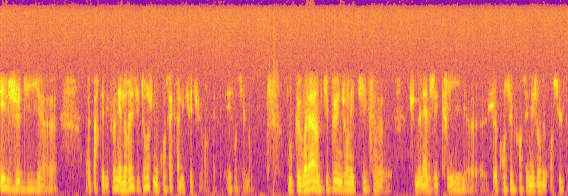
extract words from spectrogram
et le jeudi euh, par téléphone. Et le reste du temps, je me consacre à l'écriture, en fait, essentiellement. Donc voilà un petit peu une journée type. je me lève, j'écris, je consulte quand c'est mes jours de consulte.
